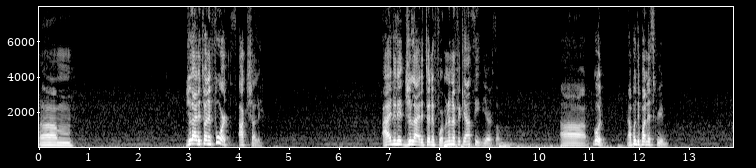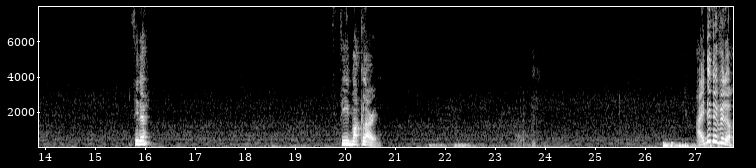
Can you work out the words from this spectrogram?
Um, July the 24th, actually. I did it July the 24th. I don't know if you can see it here, so. Uh, good. I put it on the screen. See there? Steve McClaren. I did the video.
